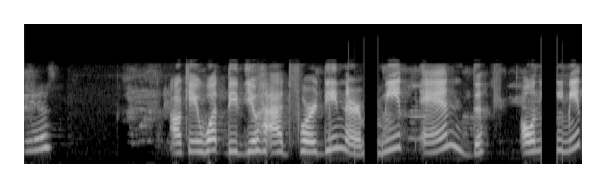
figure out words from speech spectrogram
Yes. Okay, what did you had for dinner? Meat and only meat?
